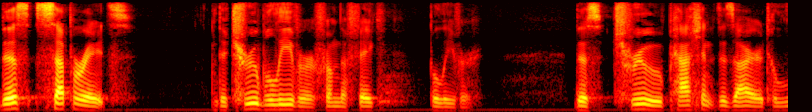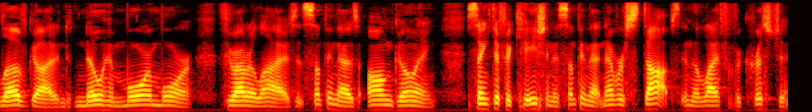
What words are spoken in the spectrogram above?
This separates the true believer from the fake believer. This true, passionate desire to love God and to know Him more and more throughout our lives. It's something that is ongoing. Sanctification is something that never stops in the life of a Christian.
